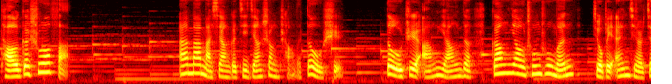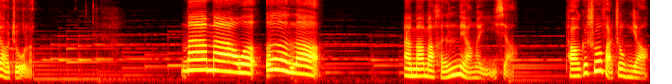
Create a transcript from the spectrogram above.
讨个说法。安妈妈像个即将上场的斗士。斗志昂扬的，刚要冲出门，就被安吉尔叫住了。妈妈，我饿了。安妈妈衡量了一下，讨个说法重要，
